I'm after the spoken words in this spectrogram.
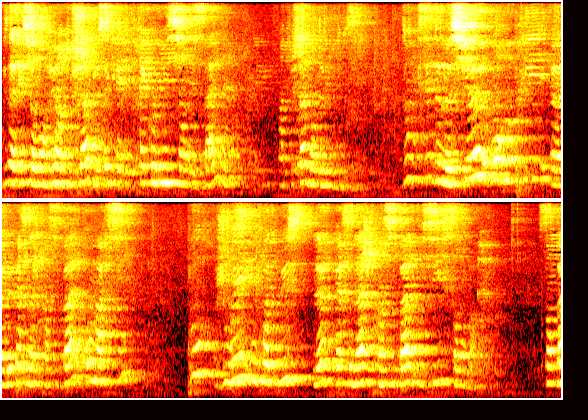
Vous avez sûrement vu Intouchable, je sais qu'il a été très connu ici en Espagne. Intouchable en 2012. Donc ces deux messieurs ont repris euh, le personnage principal, Omar Sy, pour jouer une fois de plus leur personnage principal ici, Samba. Samba,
